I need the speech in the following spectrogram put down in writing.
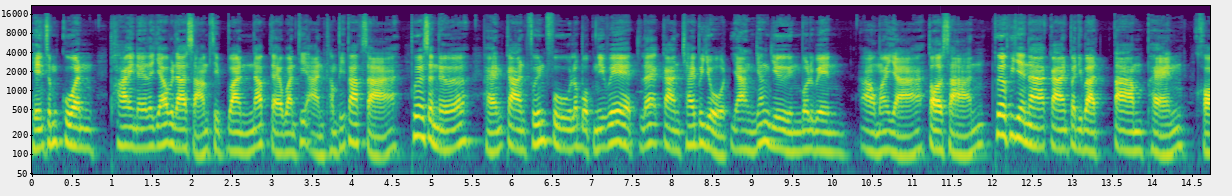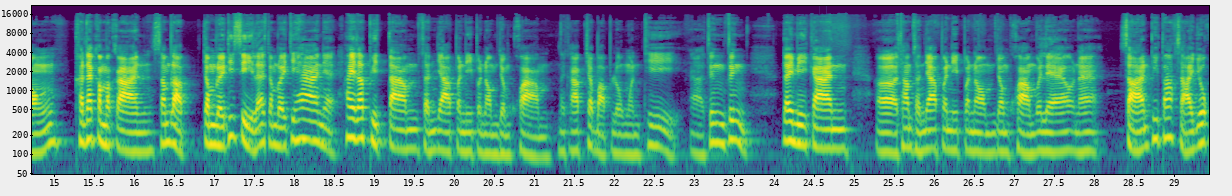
เห็นสมควรภายในระยะเวลา 30 วันนับแต่วันที่อ่านคำพิพากษา เพื่อเสนอแผนการฟื้นฟูระบบนิเวศ และการใช้ประโยชน์อย่างยั่งยืนบริเวณอ่าวมายา ต่อศาลเพื่อพิจารณาการปฏิบัติตามแผนของคณะกรรมการสำหรับจำเลยที่ 4 และจำเลยที่5เนี่ยให้รับผิดตามสัญญาปณีประนอมยอมความนะครับฉบับลงวันที่ซึ่งซึ่งได้มีการทำสัญญาปณีประนอมยอมความไว้แล้วนะ ศาลพิพากษายก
